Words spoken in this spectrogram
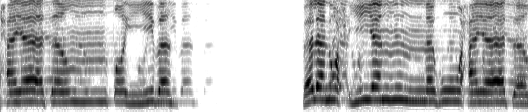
حياه طيبه فلنحيينه حياة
